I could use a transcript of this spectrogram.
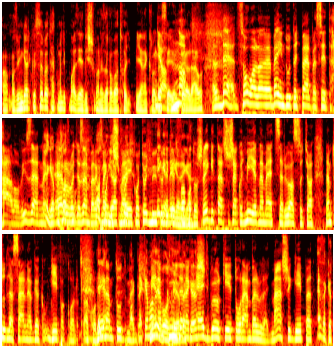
a, az inger küszöböt, hát mondjuk azért is van ez a rovat, hogy ilyenekről Ja, beszéljünk na, például. De szóval ö, beindult egy párbeszéd hála a vizernek, Igen, erről, azt- hogy az emberek megismerjék, hogy hogy- hogy, működik igen, egy igen, igen. fapados régitársaság, hogy miért nem egyszerű az, hogyha nem tud leszállni a gép, akkor, akkor miért Igen. nem tud, meg Nekem miért nem küldenek érdekes- egyből két órán belül egy másik gépet. Ezeket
